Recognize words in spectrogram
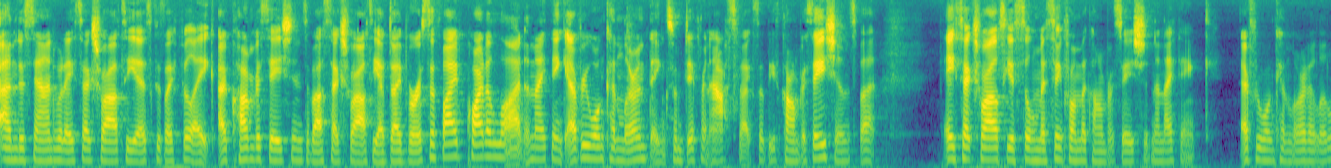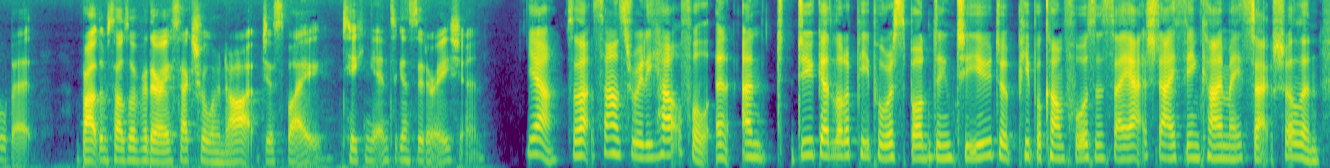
understand what asexuality is because I feel like our conversations about sexuality have diversified quite a lot. And I think everyone can learn things from different aspects of these conversations. But asexuality is still missing from the conversation. And I think everyone can learn a little bit about themselves, whether they're asexual or not, just by taking it into consideration. Yeah, so that sounds really helpful. And and do you get a lot of people responding to you? Do people come forward and say, actually, I think I'm asexual and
